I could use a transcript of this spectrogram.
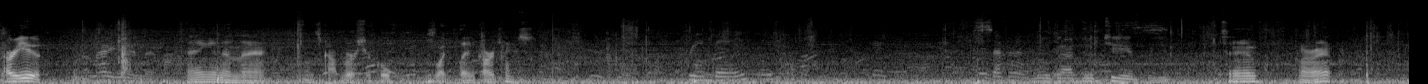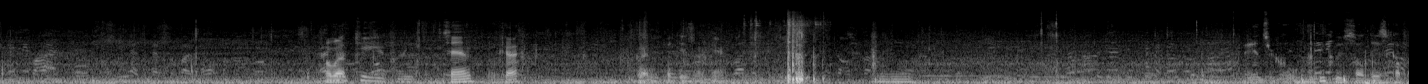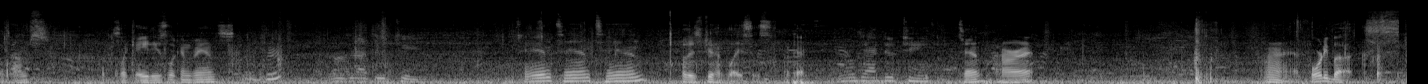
How are you? I'm hanging in there. Hanging in there. Those Converse are cool. Those like playing cards ones. Green Bay. Seven. Those I do 10 for you. Ten. All right. How about- 10 for. Ten. Okay. Go ahead and put these in here. Mm. Vans are cool. I think we've sold these a couple times. It's like 80s looking vans. Those I do 10. 10, 10, 10. Oh, these do have laces. Okay. Those I do 10. 10. All right. All right. 40 bucks.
